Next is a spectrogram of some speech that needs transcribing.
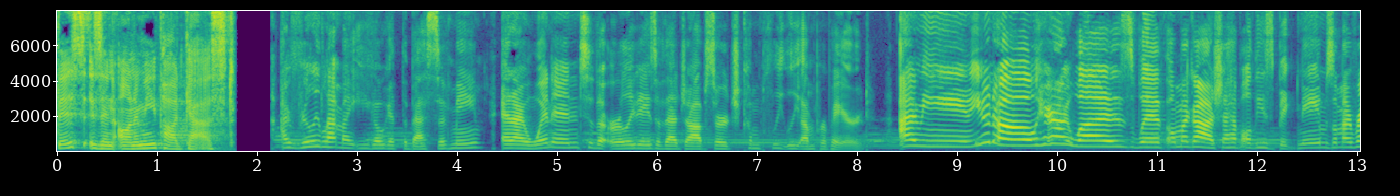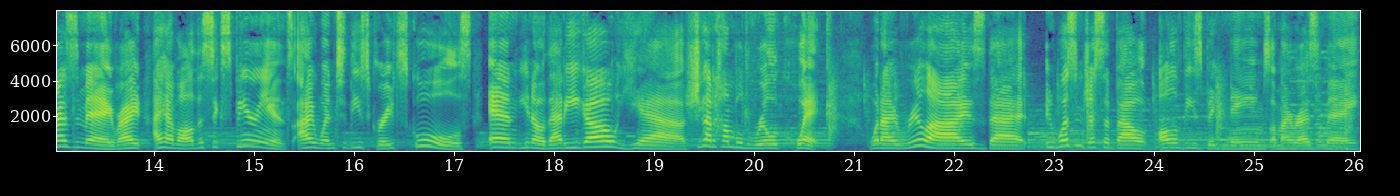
This is an Onomy podcast. I really let my ego get the best of me, and I went into the early days of that job search completely unprepared. I mean, you know, here I was with, oh my gosh, I have all these big names on my resume, right? I have all this experience. I went to these great schools. And, you know, that ego, yeah, she got humbled real quick when I realized that it wasn't just about all of these big names on my resume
